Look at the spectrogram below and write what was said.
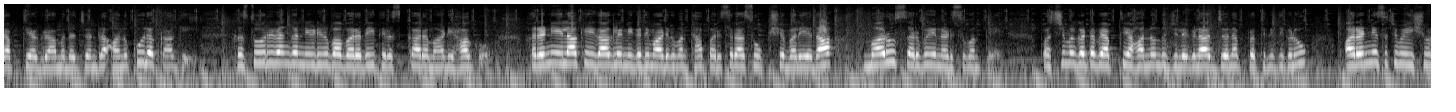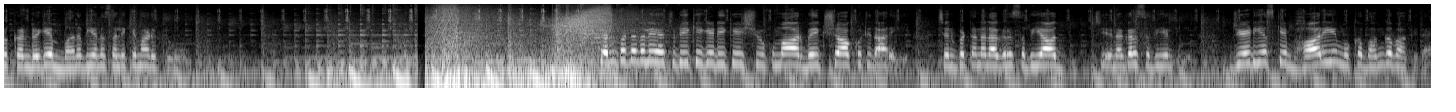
ವ್ಯಾಪ್ತಿಯ ಗ್ರಾಮದ ಜನರ ಅನುಕೂಲಕ್ಕಾಗಿ ಕಸ್ತೂರಿ ರಂಗನ್ ನೀಡಿರುವ ವರದಿ ತಿರಸ್ಕಾರ ಮಾಡಿ ಹಾಗೂ ಅರಣ್ಯ ಇಲಾಖೆ ಈಗಾಗಲೇ ನಿಗದಿ ಮಾಡಿರುವಂತಹ ಪರಿಸರ ಸೂಕ್ಷ್ಮ ವಲಯದ ಮರು ಸರ್ವೆ ನಡೆಸುವಂತೆ ಪಶ್ಚಿಮ ಘಟ್ಟ ವ್ಯಾಪ್ತಿಯ ಹನ್ನೊಂದು ಜಿಲ್ಲೆಗಳ ಜನಪ್ರತಿನಿಧಿಗಳು ಅರಣ್ಯ ಸಚಿವ ಈಶ್ವರ ಖಂಡ್ರೆಗೆ ಮನವಿಯನ್ನು ಸಲ್ಲಿಕೆ ಮಾಡಿದರು. ಚನ್ನಪಟ್ಟಣದಲ್ಲಿ ಎಚ್ಡಿಕೆಗೆ ಡಿಕೆ ಶಿವಕುಮಾರ್ ಭಿಕ್ಷಾ ಕೊಟ್ಟಿದ್ದಾರೆ. ಚನ್ನಪಟ್ಟಣ ನಗರಸಭೆಯ ನಗರಸಭೆಯಲ್ಲಿ ಜೆಡಿಎಸ್ಗೆ ಭಾರೀ ಮುಖಭಂಗವಾಗಿದೆ.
